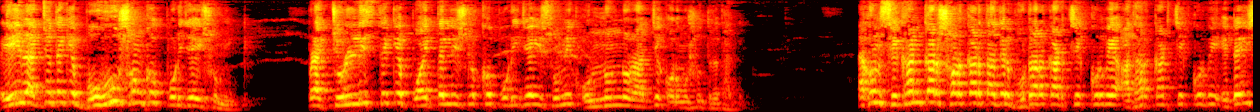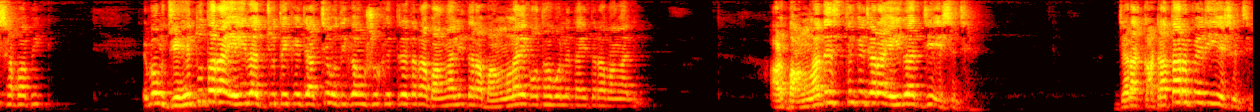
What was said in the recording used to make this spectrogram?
এই রাজ্য থেকে বহু সংখ্যক পরিযায়ী শ্রমিক, প্রায় চল্লিশ থেকে পঁয়তাল্লিশ লক্ষ পরিযায়ী শ্রমিক অন্য অন্য রাজ্যে কর্মসূত্রে থাকে। এখন সেখানকার সরকার তাদের ভোটার কার্ড চেক করবে, আধার কার্ড চেক করবে, এটাই স্বাভাবিক। এবং যেহেতু তারা এই রাজ্য থেকে যাচ্ছে, অধিকাংশ ক্ষেত্রে তারা বাঙালি, তারা বাংলায় কথা বলে, তাই তারা বাঙালি। আর বাংলাদেশ থেকে যারা এই রাজ্যে এসেছে, যারা কাটাতার পেরিয়ে এসেছে,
